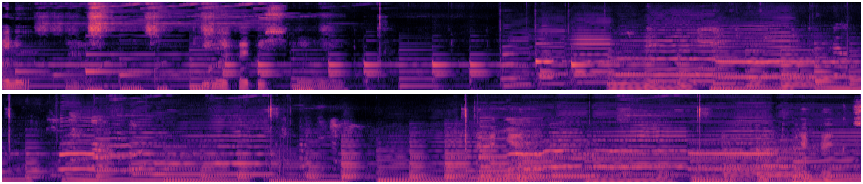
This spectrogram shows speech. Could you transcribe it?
nah ini. Nah ini bagus teman-teman tangannya. Kan bagus.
